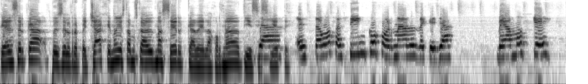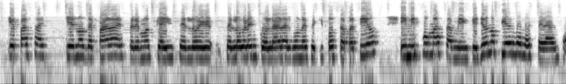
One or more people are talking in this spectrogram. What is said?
Que ya se acerca pues el repechaje, ¿no? Ya estamos cada vez más cerca de la jornada 17. Ya estamos a cinco jornadas de que ya veamos qué, qué pasa, qué nos depara. Esperemos que ahí se, logre- se logren colar algunos equipos tapatíos y mis Pumas también, que yo no pierdo la esperanza.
